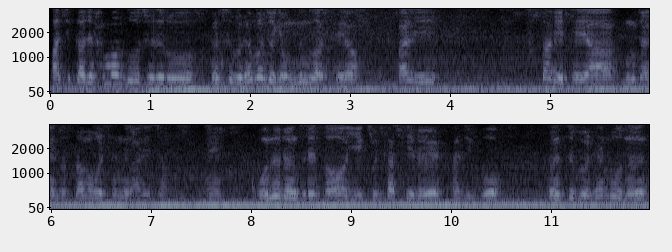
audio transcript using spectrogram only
아직까지 한 번도 제대로 연습을 해본 적이 없는 것 같아요. 빨리 숙달이 돼야 농장에서 써먹을 텐데 말이죠. 네. 오늘은 그래서 이 굴삭기를 가지고 연습을 해보는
